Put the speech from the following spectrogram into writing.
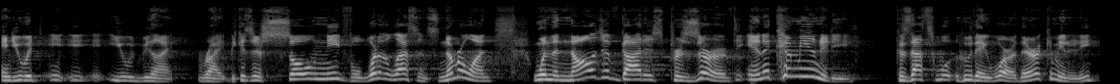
And you would, you would be like, right, because they're so needful. What are the lessons? Number one, when the knowledge of God is preserved in a community, because that's who they were, they're a community.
